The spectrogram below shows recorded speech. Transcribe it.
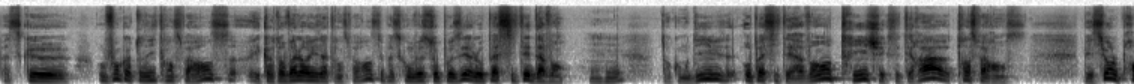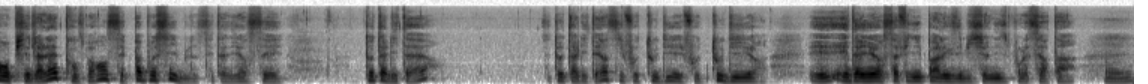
Parce que, au fond, quand on dit transparence, et quand on valorise la transparence, c'est parce qu'on veut s'opposer à l'opacité d'avant. Mhm. Donc on dit opacité avant, triche, etc., transparence. Mais si on le prend au pied de la lettre, transparence, c'est pas possible. C'est-à-dire, c'est totalitaire. C'est totalitaire. S'il faut tout dire, il faut tout dire. Et, d'ailleurs, ça finit par l'exhibitionnisme pour certains. Mhm.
